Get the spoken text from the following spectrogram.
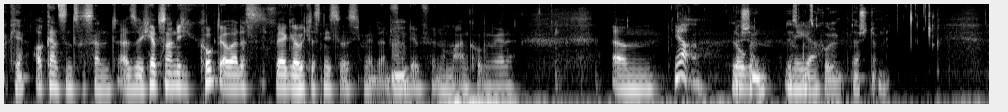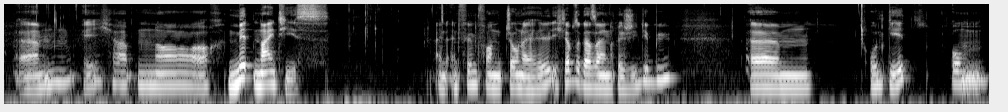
Okay. Auch ganz interessant. Also ich habe es noch nicht geguckt, aber das wäre, glaube ich, das nächste, was ich mir dann von Mhm. dem Film nochmal angucken werde. Ähm, ja, Logan, stimmt. Das ist ganz cool, das stimmt. Ähm, ich habe noch Mid-90s. Ein, ein Film von Jonah Hill. Ich glaube sogar sein Regiedebüt. Ähm, und geht um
